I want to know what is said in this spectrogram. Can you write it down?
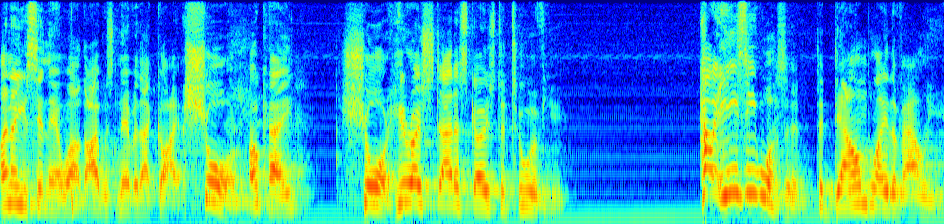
I know you're sitting there, well, I was never that guy. Sure, okay, sure. Hero status goes to two of you. How easy was it to downplay the value?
